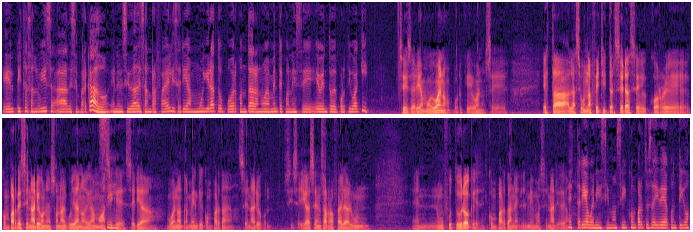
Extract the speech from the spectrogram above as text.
el Pista San Luis ha desembarcado en el ciudad de San Rafael y sería muy grato poder contar nuevamente con ese evento deportivo aquí. Sí, sería muy bueno porque, bueno, se esta, la segunda fecha y tercera se corre, comparte escenario con el Zonal Cuyano, digamos, así que sería bueno también que comparta escenario con, si se llegase en San Rafael algún en un futuro que compartan el mismo escenario. Estaría buenísimo, sí, comparto esa idea contigo.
